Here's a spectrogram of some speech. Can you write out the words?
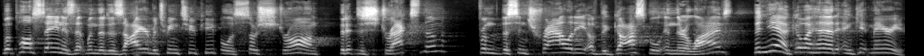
What Paul's saying is that when the desire between two people is so strong that it distracts them from the centrality of the gospel in their lives, then yeah, go ahead and get married.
